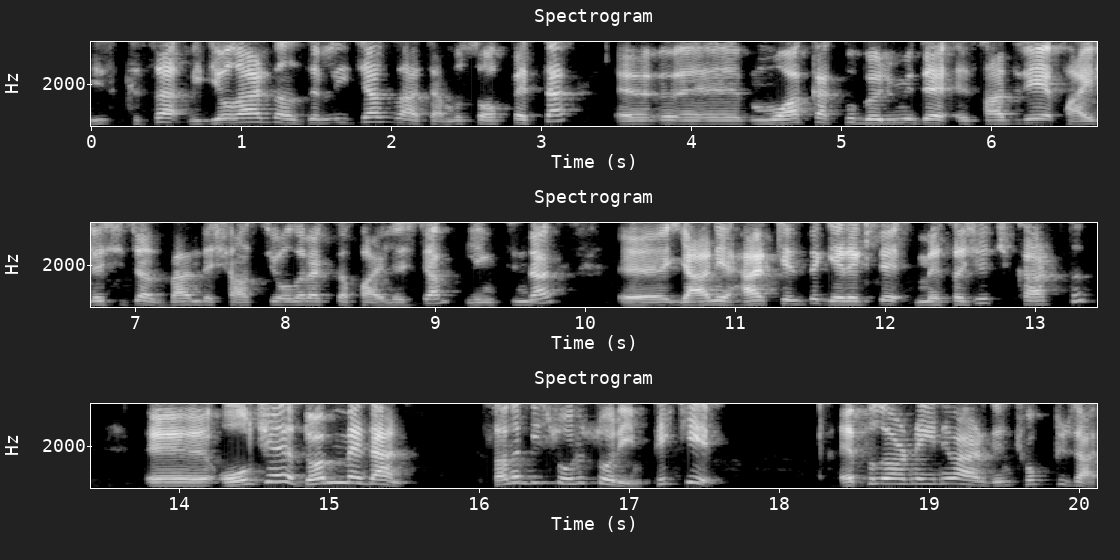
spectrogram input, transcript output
Biz kısa videolar da hazırlayacağız zaten bu sohbetten. E, e, muhakkak bu bölümü de e, Sadri'ye paylaşacağız. Ben de şahsi olarak da paylaşacağım LinkedIn'den. E, yani herkes de gerekli mesajı çıkartsın. E, Olcay'a dönmeden sana bir soru sorayım. Peki Apple örneğini verdin çok güzel.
